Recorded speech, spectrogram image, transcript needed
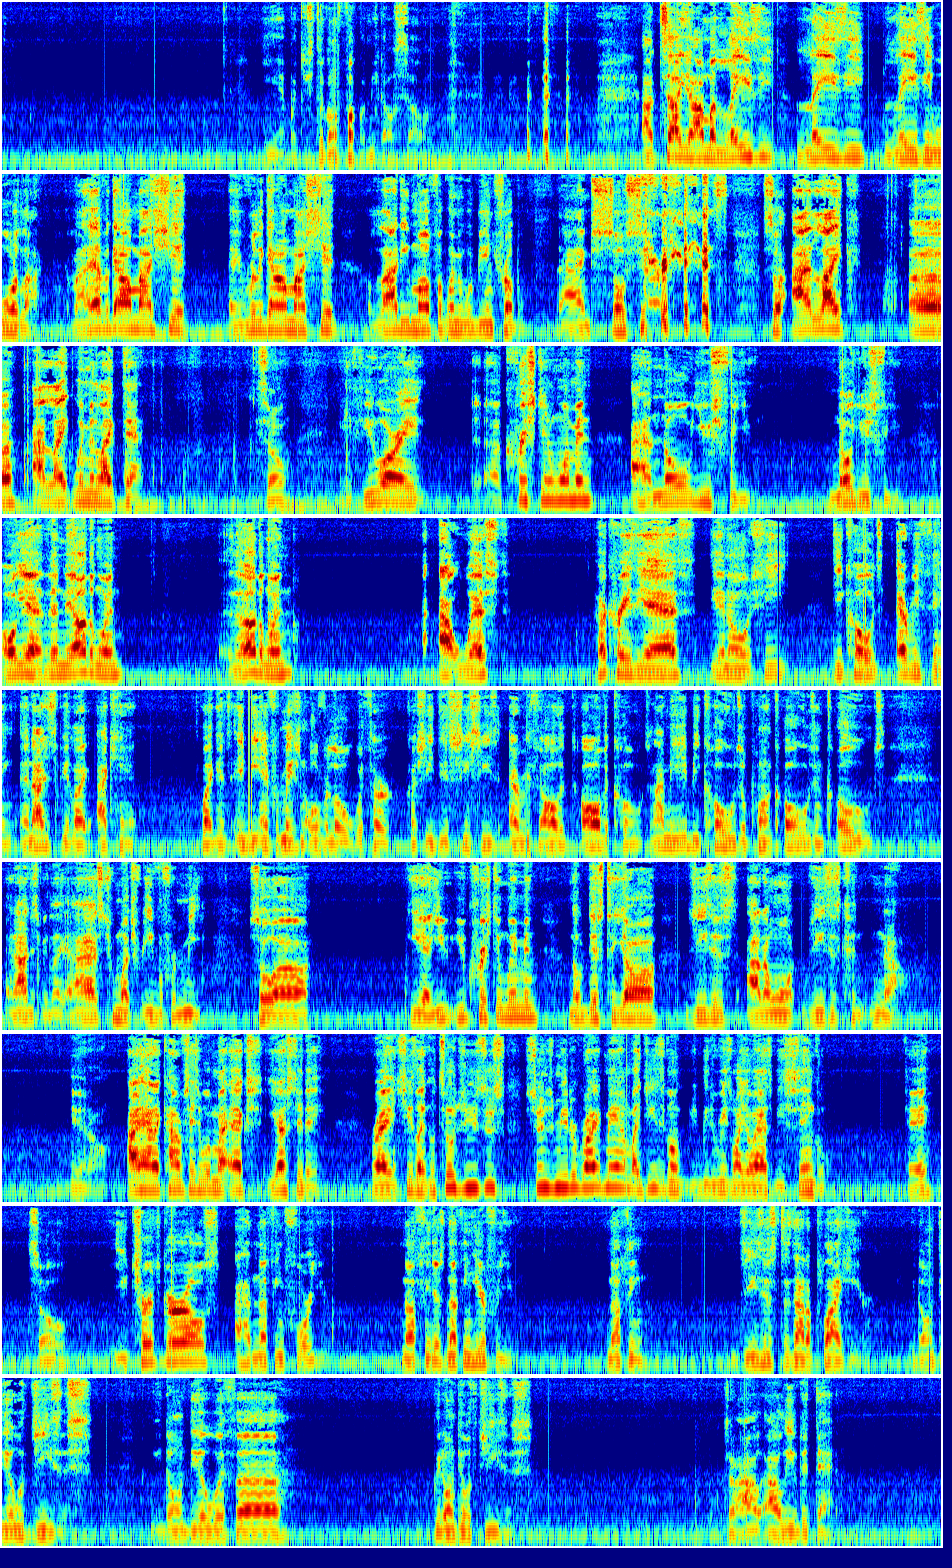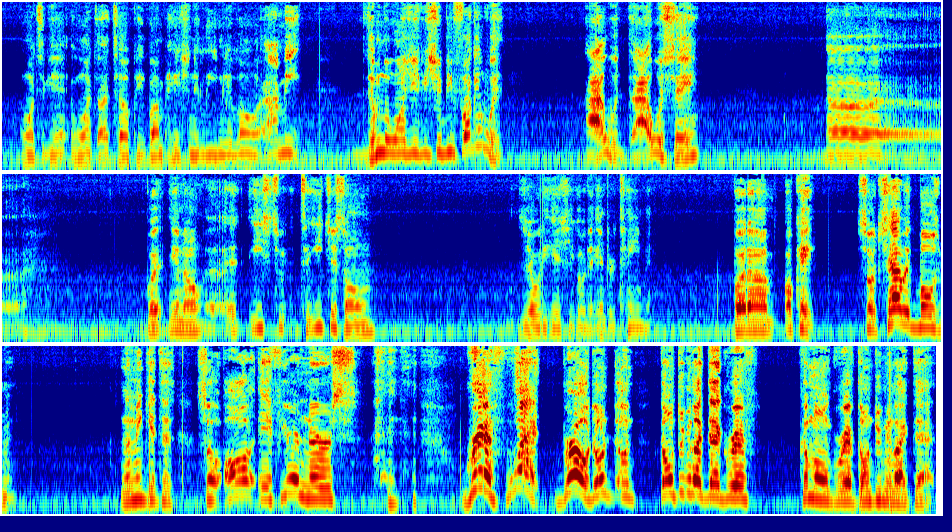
yeah, but you still gonna fuck with me though. So I'll tell you, I'm a lazy, lazy, lazy warlock. If I ever got on my shit and really got on my shit, a lot of these motherfucking women would be in trouble. I'm so serious. so I like, uh, I like women like that. So if you are a, a Christian woman, I have no use for you. No use for you. Oh yeah, then the other one, the other one out west, her crazy ass, you know, she decodes everything, and I just be like, I can't. Like it, would be information overload with her because she did, she sees everything, all the all the codes, and I mean it'd be codes upon codes and codes, and I just be like, ah, it's too much for even for me. So uh, yeah, you you Christian women, no this to y'all. Jesus, I don't want Jesus. No, you know. I had a conversation with my ex yesterday, right? And she's like, until Jesus sends me the right man, I'm like, Jesus gonna be the reason why your ass be single. Okay, so you church girls, I have nothing for you. Nothing. There's nothing here for you. Nothing. Jesus does not apply here. We don't deal with Jesus. We don't deal with uh. We don't deal with Jesus. So I'll, I'll leave it at that. Once again, once I tell people I'm patient, they leave me alone. I mean, them the ones you should be fucking with. I would, I would say. Uh, but you know, each to, to each his own. Jody, here she go to entertainment. But um, okay. So Chadwick Boseman. Let me get this. So all, if you're a nurse, Griff, what, bro? Don't don't don't do me like that, Griff. Come on, Griff, don't do me like that.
